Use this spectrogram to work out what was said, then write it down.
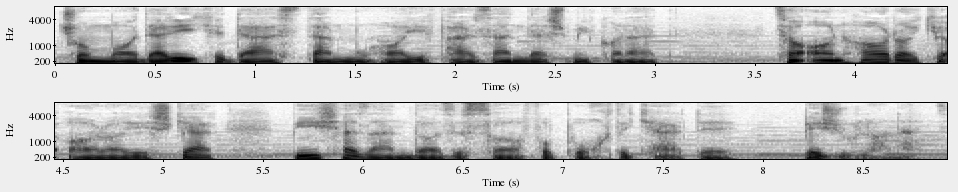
چون مادری که دست در موهای فرزندش می کند تا آنها را که آرایشگر بیش از اندازه صاف و پخته کرده بجولاند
